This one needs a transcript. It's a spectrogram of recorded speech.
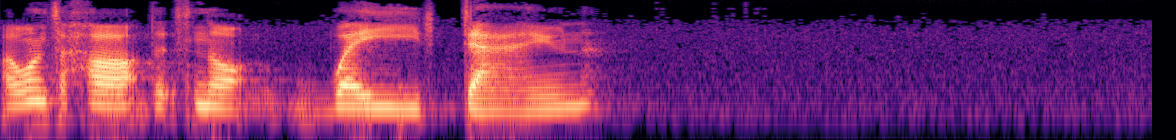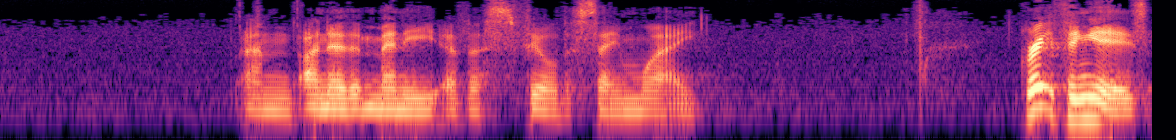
I want a heart that's not weighed down and I know that many of us feel the same way. Great thing is,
